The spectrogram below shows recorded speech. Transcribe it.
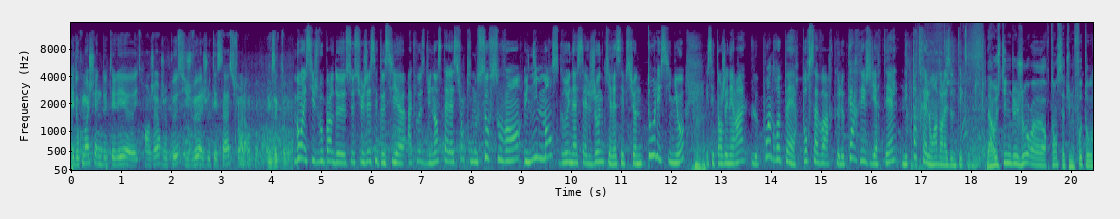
Et donc, moi, chaîne de télé euh, étrangère, je peux, si je veux, ajouter ça sur voilà. le contenu. Exactement. Bon, et si je vous parle de ce sujet, c'est aussi à cause d'une installation qui nous sauve souvent, une immense grue nacelle jaune qui réceptionne tous les signaux. Et c'est en général le point de repère pour savoir que le car régie RTL n'est pas très loin dans la zone technique. La rustine du jour, euh, Hortense, c'est une photo.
